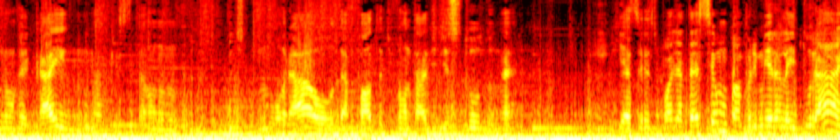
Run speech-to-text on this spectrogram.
não recai na questão moral ou da falta de vontade de estudo, né? E que às vezes pode até ser uma primeira leitura, ah,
